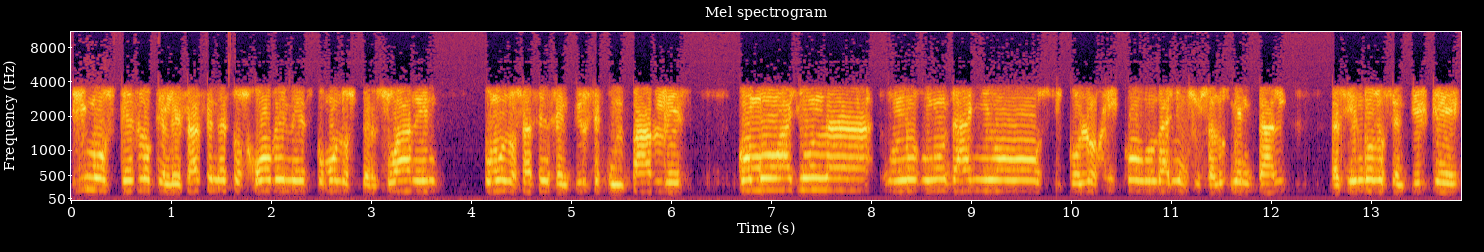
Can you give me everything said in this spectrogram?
vimos qué es lo que les hacen a estos jóvenes cómo los persuaden cómo los hacen sentirse culpables cómo hay una un, daño psicológico, un daño en su salud mental, haciéndolos sentir que,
